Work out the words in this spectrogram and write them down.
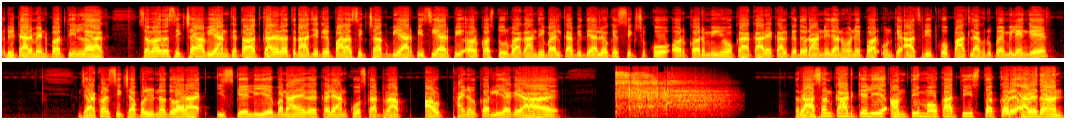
रिटायरमेंट पर तीन लाख। समग्र शिक्षा अभियान के तहत कार्यरत राज्य के पारा शिक्षक बीआरपी सीआरपी और कस्तूरबा गांधी बालिका विद्यालयों के शिक्षकों और कर्मियों का कार्यकाल के दौरान निधन होने पर उनके आश्रित को पाँच लाख रुपए मिलेंगे। झारखंड शिक्षा परियोजना द्वारा इसके लिए बनाए गए कल्याण कोष का ड्राफ्ट आउट फाइनल कर लिया गया है। राशन कार्ड के लिए अंतिम मौका 30 तक करे आवेदन।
